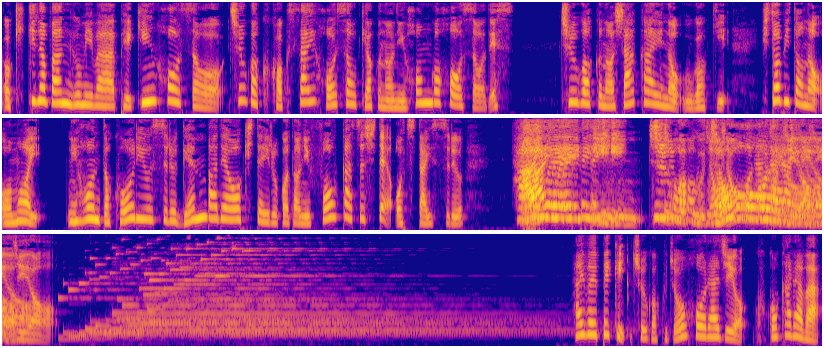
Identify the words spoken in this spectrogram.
お聞きの番組は北京放送中国国際放送局の日本語放送です。中国の社会の動き、人々の思い、日本と交流する現場で起きていることにフォーカスしてお伝えするハイウェイ北京中国情報ラジオ。ハイウェイ北京中国情報ラジオ。ここからは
